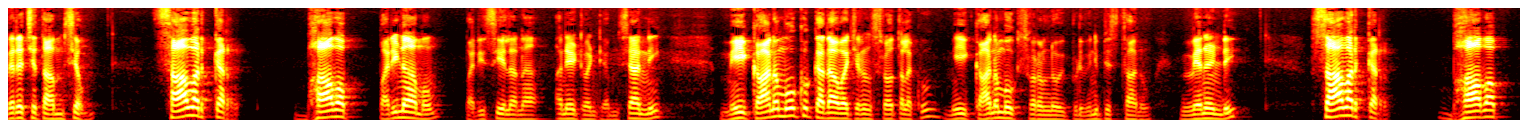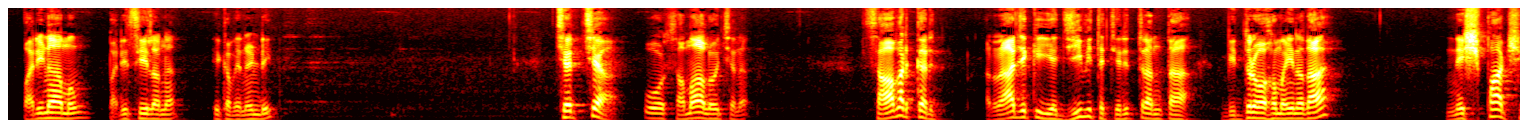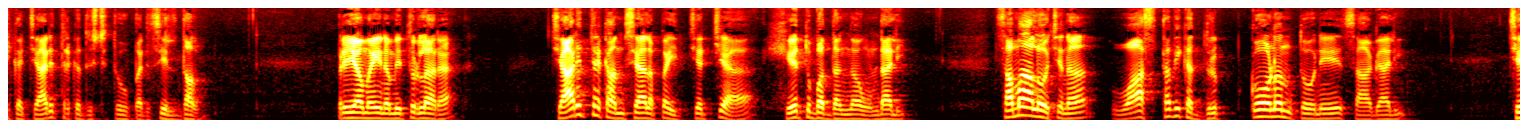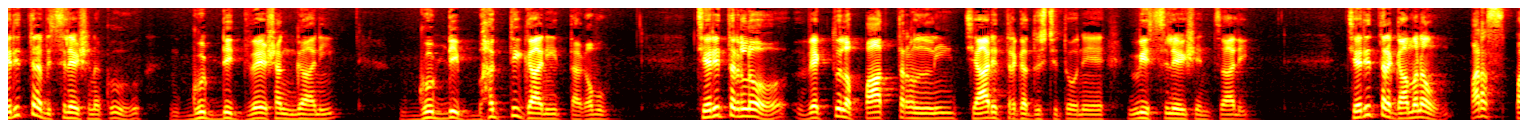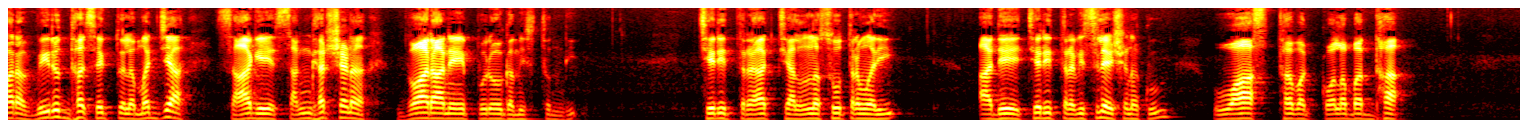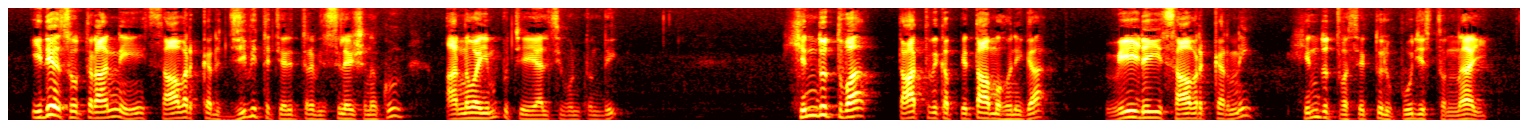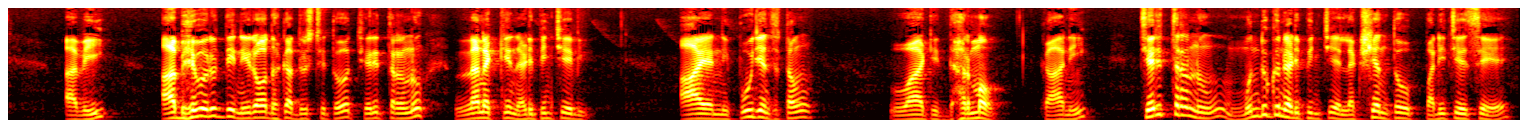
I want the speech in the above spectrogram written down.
విరచిత అంశం సావర్కర్ భావ పరిణామం పరిశీలన అనేటువంటి అంశాన్ని మీ కానమోకు కథావచనం శ్రోతలకు మీ కానమోకు స్వరంలో ఇప్పుడు వినిపిస్తాను. వినండి. సావర్కర్ భావ పరిణామం పరిశీలన. ఇక వినండి. చర్చ ఓ సమాలోచన. సావర్కర్ రాజకీయ జీవిత చరిత్ర అంతా విద్రోహమైనదా? నిష్పాక్షిక చారిత్రక దృష్టితో పరిశీలిద్దాం. ప్రియమైన మిత్రులారా చారిత్రక అంశాలపై చర్చ హేతుబద్ధంగా ఉండాలి. సమాలోచన వాస్తవిక దృక్కోణంతోనే సాగాలి. చరిత్ర విశ్లేషణకు గుడ్డి ద్వేషం కానీ గుడ్డి భక్తి కానీ తగవు. చరిత్రలో వ్యక్తుల పాత్రల్ని చారిత్రక దృష్టితోనే విశ్లేషించాలి. చరిత్ర గమనం పరస్పర విరుద్ధ శక్తుల మధ్య సాగే సంఘర్షణ ద్వారానే పురోగమిస్తుంది. చరిత్ర చలన సూత్రం అది. అదే చరిత్ర విశ్లేషణకు వాస్తవ కొలబద్ధ. ఇదే సూత్రాన్ని సావర్కర్ జీవిత చరిత్ర విశ్లేషణకు అన్వయింపు చేయాల్సి ఉంటుంది. హిందుత్వ తాత్విక పితామహునిగా వీడి సావర్కర్ని హిందుత్వ శక్తులు పూజిస్తున్నాయి. అవి అభివృద్ధి నిరోధక దృష్టితో చరిత్రను వెనక్కి నడిపించేవి. ఆయన్ని పూజించటం వాటి ధర్మం. కానీ చరిత్రను ముందుకు నడిపించే లక్ష్యంతో పనిచేసే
